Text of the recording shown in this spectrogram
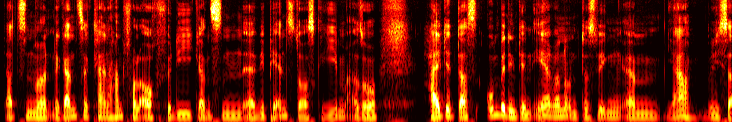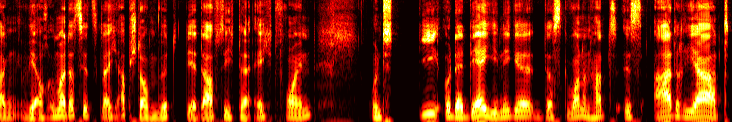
Da hat es nur eine ganze kleine Handvoll auch für die ganzen äh, VPN-Stores gegeben. Also haltet das unbedingt in Ehren und deswegen, ähm, ja, würde ich sagen, wer auch immer das jetzt gleich abstauben wird, der darf sich da echt freuen. Und die oder derjenige, das gewonnen hat, ist Adriat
